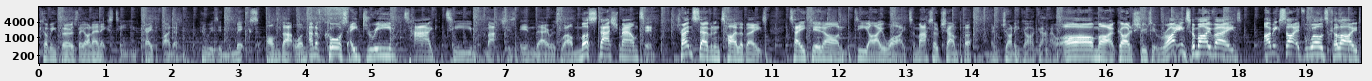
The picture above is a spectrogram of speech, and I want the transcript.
coming Thursday on NXT UK to find out who is in the mix on that one. And of course, a dream tag team match is in there as well. Mustache Mountain, Trent Seven and Tyler Bates taking on DIY, Tommaso Ciampa and Johnny Gargano. Oh my God, shoot it right into my veins. I'm excited for Worlds Collide.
